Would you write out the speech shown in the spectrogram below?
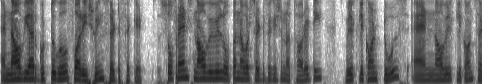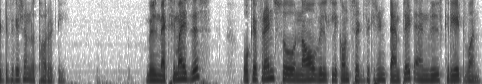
and now we are good to go for issuing certificate. So friends, now we will open our certification authority. We'll click on tools and now we'll click on certification authority. We'll maximize this. Okay friends, so now we'll click on certification template and we'll create one.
